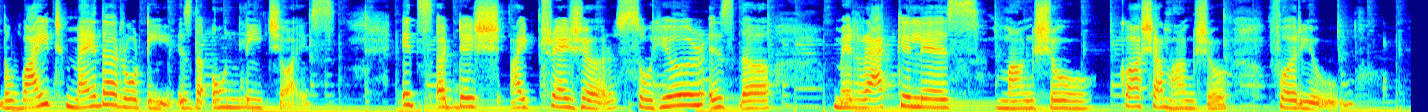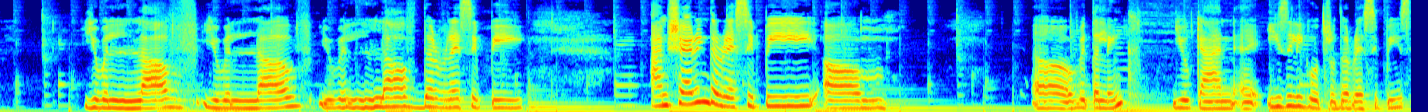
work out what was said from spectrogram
the white maida roti, is the only choice. It's a dish I treasure. So here is the miraculous mangsho, kosha mangsho for you. You will love, you will love, you will love the recipe I'm sharing the recipe um, uh, with a link. You can uh, easily go through the recipes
